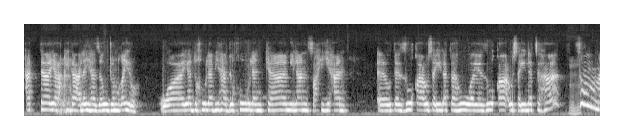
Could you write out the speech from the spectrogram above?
حتى يعقد عليها زوج غيره ويدخل بها دخولا كاملا صحيحا. وتذوق عسيلته ويذوق عسيلتها. ثم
